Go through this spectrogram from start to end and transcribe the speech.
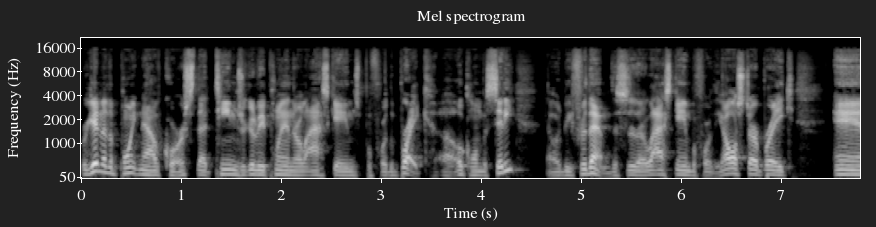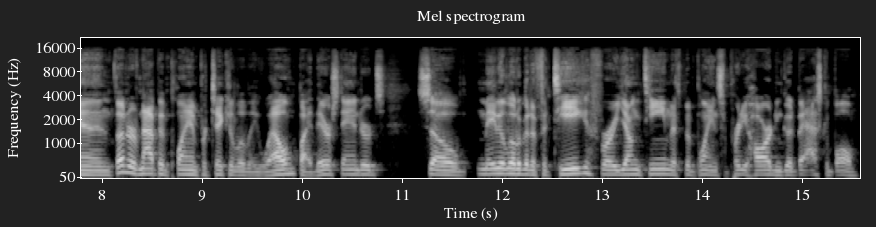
we're getting to the point now, of course, that teams are going to be playing their last games before the break. Uh, Oklahoma City, that would be for them. This is their last game before the All Star break. And Thunder have not been playing particularly well by their standards. So maybe a little bit of fatigue for a young team that's been playing some pretty hard and good basketball.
